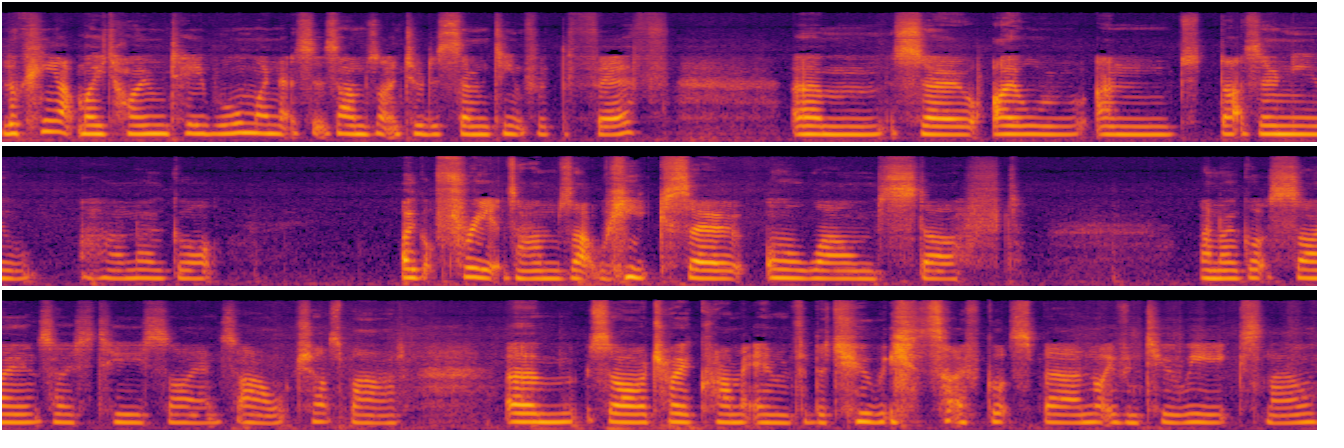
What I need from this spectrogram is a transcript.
Looking at my timetable, my next exam's not until the 17th of the 5th. Um, so I will, and that's only, and I got, I got three exams that week, so oh wow, I'm stuffed. And I got science, ICT, science, ouch, that's bad. Um, so I'll try to cram it in for the two weeks that I've got spare, not even two weeks now.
